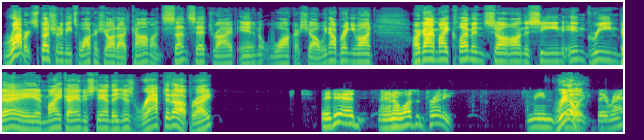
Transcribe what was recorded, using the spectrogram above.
Robert Specialty Meats, Waukesha.com on Sunset Drive in Waukesha. We now bring you on our guy Mike Clemens uh, on the scene in Green Bay. And Mike, I understand they just wrapped it up, right? They did, and it wasn't pretty. I mean, really, they, they ran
